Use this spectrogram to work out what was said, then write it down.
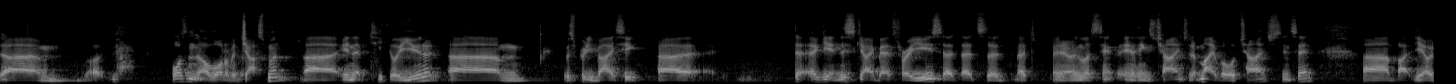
Um, wasn't a lot of adjustment uh, in that particular unit. Um, it was pretty basic. Uh, again, this is going back three years. That, that's the that's you know unless anything's changed, and it may well have changed since then. Uh, but you know,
